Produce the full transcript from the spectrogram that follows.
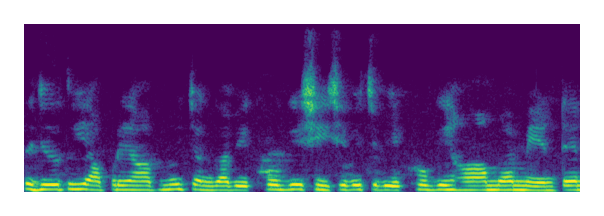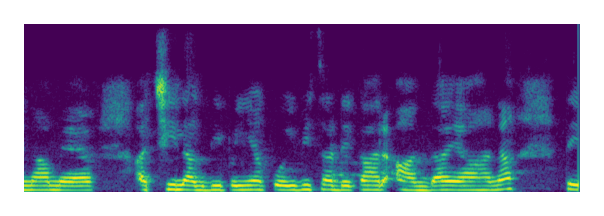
ਤੇ ਜਦੋਂ ਤੁਸੀਂ ਆਪਣੇ ਆਪ ਨੂੰ ਚੰਗਾ ਵੇਖੋਗੇ, ਸ਼ੀਸ਼ੇ ਵਿੱਚ ਵੇਖੋਗੇ, ਹਾਂ, ਮੈਂ ਮੇਨਟੇਨ ਆ ਮੈਂ ਅੱਛੀ ਲੱਗਦੀ ਪਈ ਆ ਕੋਈ ਵੀ ਸਾਡੇ ਘਰ ਆਂਦਾ ਆ, ਹਨਾ? ਤੇ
